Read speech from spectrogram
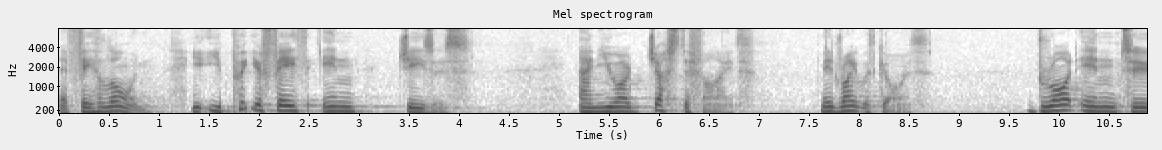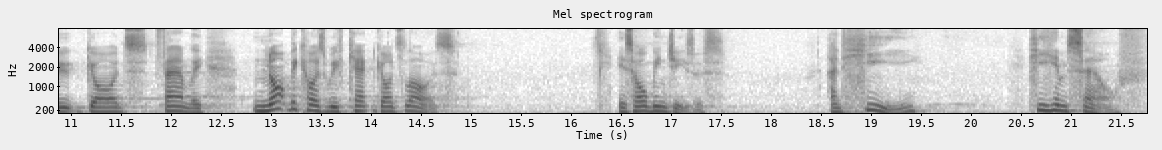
That faith alone. You, you put your faith in Jesus, and you are justified, made right with God, brought into God's family, not because we've kept God's laws. It's all been Jesus. And He, He Himself,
